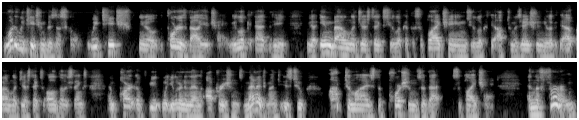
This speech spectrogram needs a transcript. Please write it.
what do we teach in business school? We teach, you know, Porter's value chain. We look at the you know, inbound logistics, you look at the supply chains, you look at the optimization, you look at the outbound logistics, all those things. And part of what you learn in then operations management is to optimize the portions of that supply chain. And the firm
